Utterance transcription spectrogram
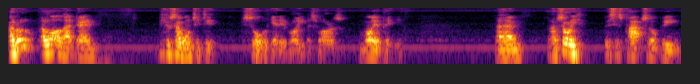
I wrote a lot of that down because I wanted to sort of get it right as far as my opinion. Um, and I'm sorry this has perhaps not been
